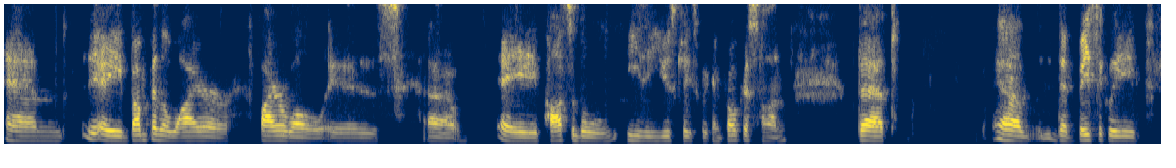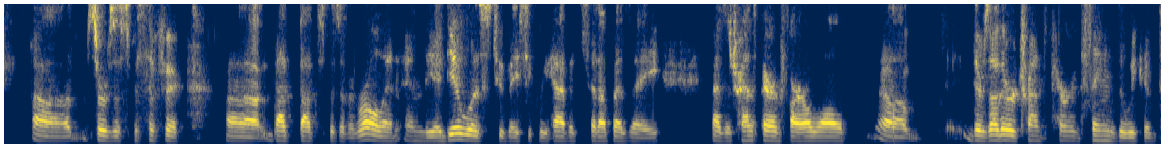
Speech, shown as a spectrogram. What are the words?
And a bump in the wire firewall is uh, a possible easy use case we can focus on that uh, that basically uh, serves a specific uh, that that specific role and, and the idea was to basically have it set up as a as a transparent firewall um, there's other transparent things that we could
